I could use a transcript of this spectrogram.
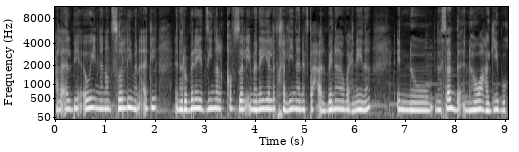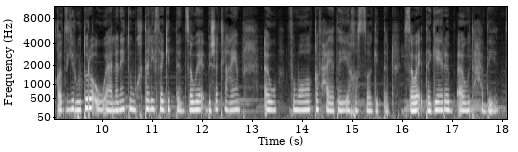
على قلبي قوي اننا نصلي من أجل إن ربنا يدينا القفزة الإيمانية اللي تخلينا نفتح قلبنا وعينينا إنه نصدق إن هو عجيب وقدير وطرقه وإعلاناته مختلفة جدا سواء بشكل عام أو في مواقف حياتية خاصة جدا سواء تجارب أو تحديات.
